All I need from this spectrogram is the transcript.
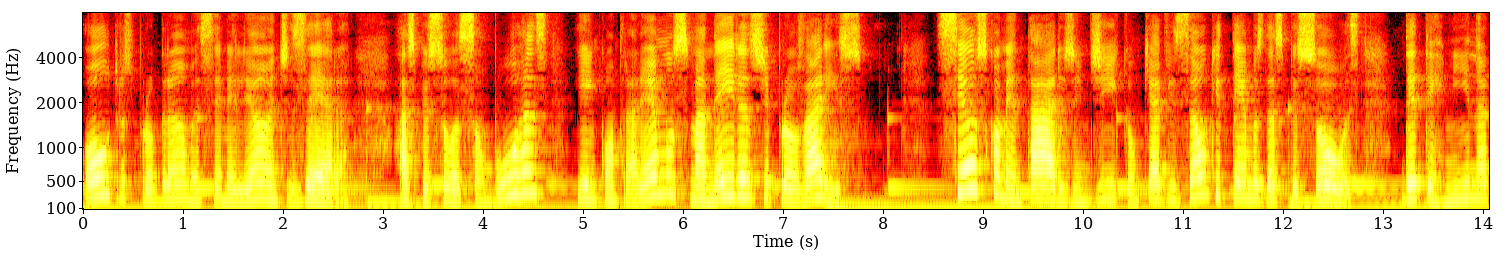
outros programas semelhantes era: as pessoas são burras e encontraremos maneiras de provar isso. Seus comentários indicam que a visão que temos das pessoas determina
